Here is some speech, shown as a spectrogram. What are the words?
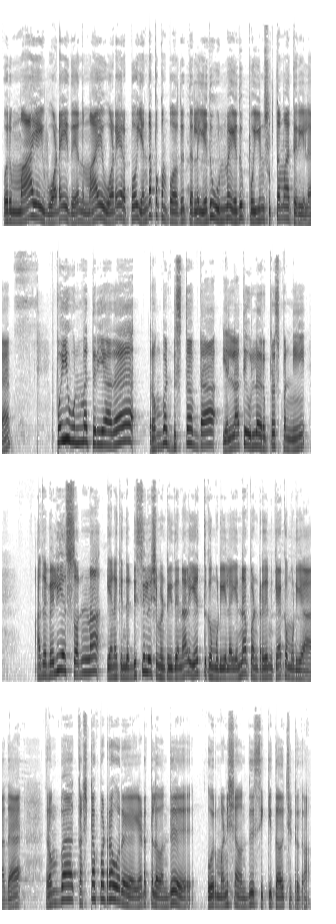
ஒரு மாயை உடையுது. அந்த மாயை உடையிறப்போ எந்த பக்கம் போகிறது தெரில எது உண்மை எது பொய்ன்னு சுத்தமாக தெரியல. பொய் உண்மை தெரியாத ரொம்ப டிஸ்டர்ப்டாக எல்லாத்தையும் உள்ளே ரிப்ரெஸ் பண்ணி அதை வெளியே சொன்னால் எனக்கு இந்த டிஸ்இல்யூஷன்மெண்ட் இது என்னால் ஏற்றுக்க முடியல என்ன பண்ணுறதுன்னு கேட்க முடியாத ரொம்ப கஷ்டப்படுற ஒரு இடத்துல வந்து ஒரு மனுஷன் வந்து சிக்கி தவிச்சிட்ருக்கிறான்.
